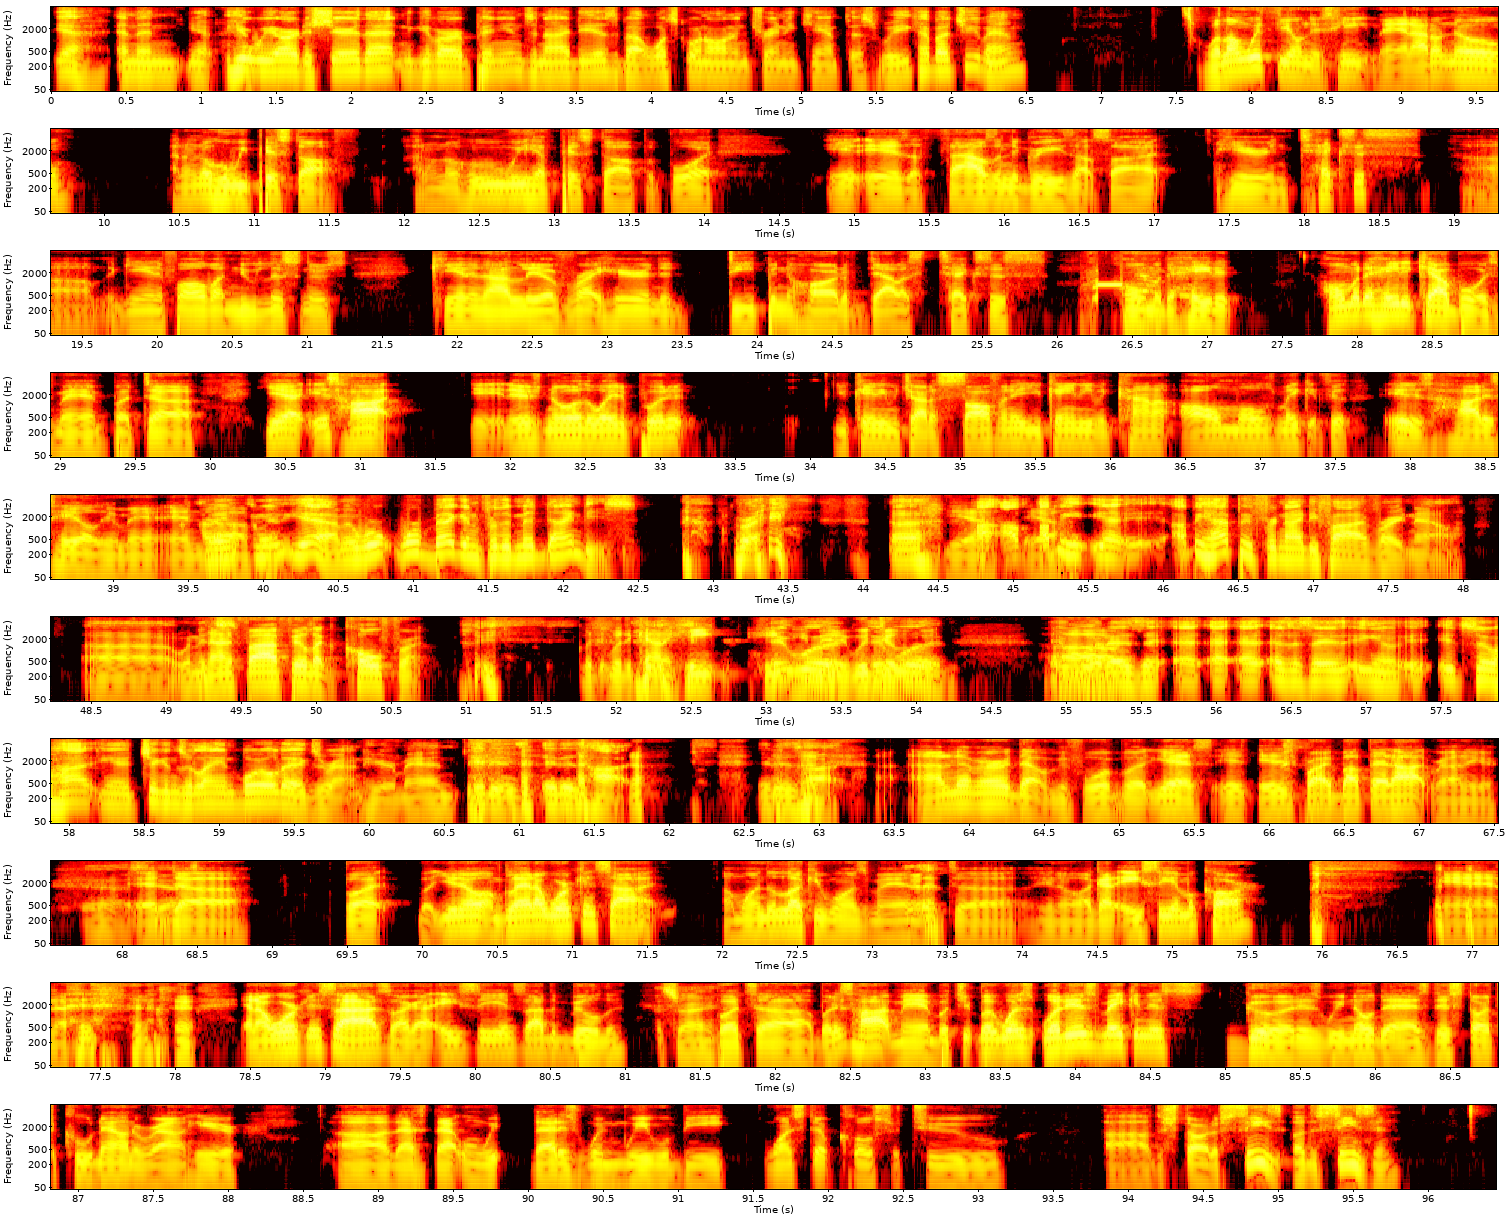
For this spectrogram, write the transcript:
yeah, and then you know, here we are to share that and give our opinions and ideas about what's going on in training camp this week. How about you, man? Well, I'm with you on this heat, man. I don't know. I don't know who we pissed off. I don't know who we have pissed off, but boy, it is a thousand degrees outside here in Texas. Um, again, for all of our new listeners, Ken and I live right here in the deep in the heart of Dallas, Texas, home of the hated, home of the hated Cowboys, man. But uh, yeah, it's hot. Eh, There's no other way to put it. You can't even try to soften it. You can't even kind of almost make it feel. It is hot as hell here, man. And I mean, uh, I mean, yeah, I mean, we're we're begging for the mid '90s, right? Uh, yeah, I, I'll, yeah. I'll be yeah, I'll be happy for '95 right now. Uh, when it's 95 feels like a cold front with, with the kind of heat, heat it humidity would, we're it would, with. it Uh, would. As a- as I say, you know, it, it's so hot. You know, chickens are laying boiled eggs around here, man. It is it is hot. It is hot. I've never heard that one before, but yes, it, it is probably about that hot around here. Yes, And yes. uh, but but you know, I'm glad I work inside. I'm one of the lucky ones, man. Yeah. That uh, you know, I got AC in my car, and I, and I work inside, so I got AC inside the building. that's right. But uh, but it's hot, man. But you, but what's what is making this good is we know that as this start to cool down around here, uh, that's that when we that is when we will be one step closer to uh the start of season of the season.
